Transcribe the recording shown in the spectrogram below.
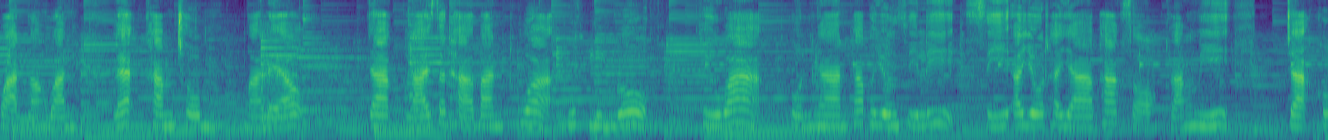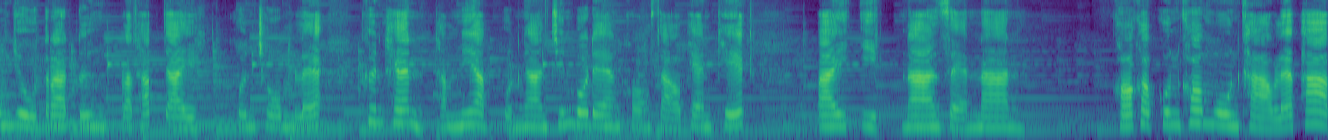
กวาดรางวัล และคำชมมาแล้ว จากหลายสถาบันทั่วทุกมุมโลก ถือว่าผลงานภาพยนตร์ซีรีส์สีอโยธยาภาค 2 ครั้งนี้ จะคงอยู่ตราตรึงประทับใจคนชมและขึ้นแท่นทำเนียบผลงานชิ้นโบแดงของสาวแพนเค้ก ไปอีกนานแสนนาน ขอขอบคุณข้อมูลข่าวและภาพ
